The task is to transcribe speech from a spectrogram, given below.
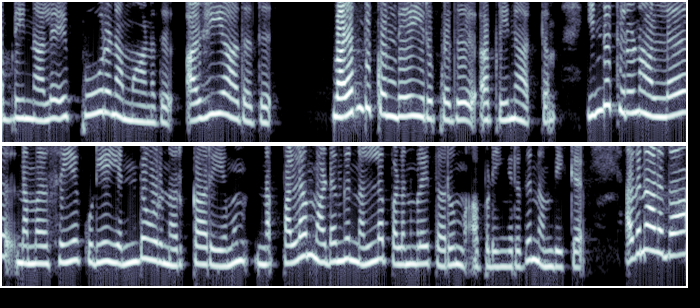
அப்படின்னாலே பூரணமானது அழியாதது வளர்ந்து கொண்டே இருப்பது அப்படின்னு அர்த்தம். இந்த திருநாளில் நம்ம செய்யக்கூடிய எந்த ஒரு நற்காரியமும் பல மடங்கு நல்ல பலன்களை தரும் அப்படிங்கிறது நம்பிக்கை. அதனால தான்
